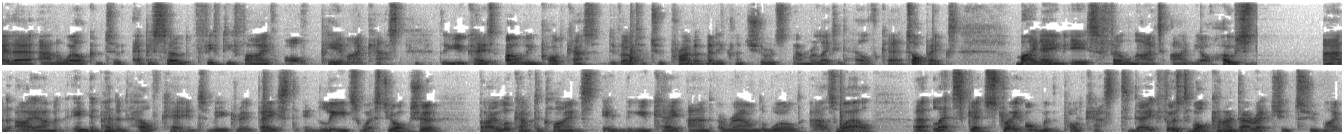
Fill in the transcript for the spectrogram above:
Hi there, and welcome to episode 55 of PMI Cast, the UK's only podcast devoted to private medical insurance and related healthcare topics. My name is Phil Knight, I'm your host, and I am an independent healthcare intermediary based in Leeds, West Yorkshire, but I look after clients in the UK and around the world as well. Uh, let's get straight on with the podcast today. First of all, can I direct you to my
